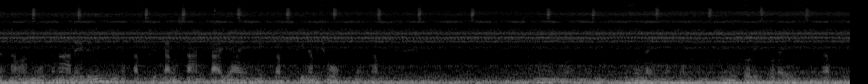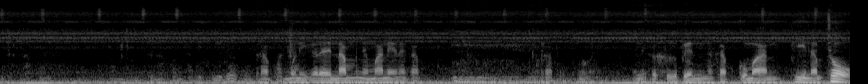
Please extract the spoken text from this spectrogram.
นะครับอนุโมทนาได้เด้อนะครับที่ตั้งศาลตายายให้กับที่นำโชคนะครับอืมเป็นยังไงนะครับสิมีตัวเลขตัวใดนะครับเป็นคนทำพิธีเด้อ ครับผมวันนี้ก็ได้น้ำอย่างมาเนี่ยนะครับ ครับ อันนี้ก็คือเป็นนะครับกุมารพี่นำโชค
